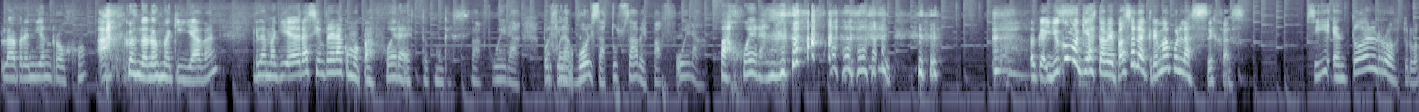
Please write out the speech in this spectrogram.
lo aprendí en rojo, ah, cuando nos maquillaban, que la maquilladora siempre era como para afuera esto, como que Para afuera, porque las bolsas, tú sabes, para afuera. Para afuera. ok, yo como que hasta me paso la crema por las cejas. Sí, en todo el rostro.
